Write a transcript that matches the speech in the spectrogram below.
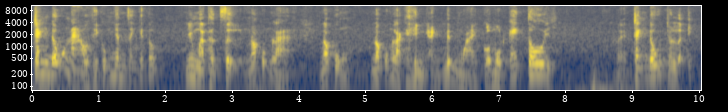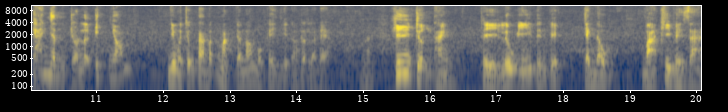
tranh đấu nào thì cũng nhân danh cái tốt, nhưng mà thực sự nó cũng là, nó cũng nó cũng là cái hình ảnh bên ngoài của một cái tôi tranh đấu cho lợi ích cá nhân, cho lợi ích nhóm. Nhưng mà chúng ta vẫn mặc cho nó một cái gì đó rất là đẹp. Khi trưởng thành thì lưu ý đến việc tranh đấu, và khi về già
